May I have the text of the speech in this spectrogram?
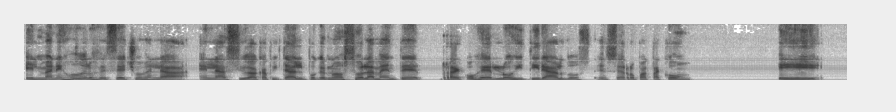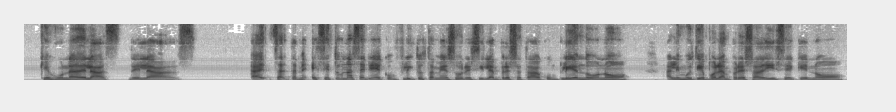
el manejo de los desechos en la, en la ciudad capital, porque no es solamente recogerlos y tirarlos en Cerro Patacón, eh, que es una de las... De las también existe una serie de conflictos también sobre si la empresa estaba cumpliendo o no. Al mismo tiempo, la empresa dice que no,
